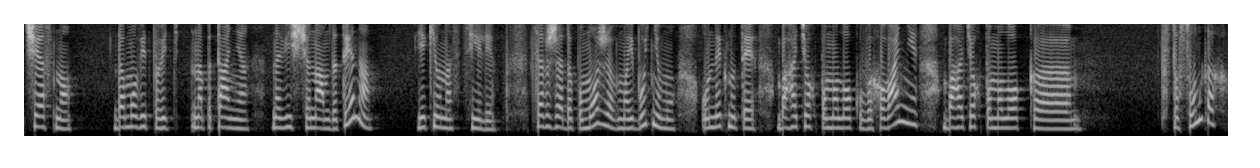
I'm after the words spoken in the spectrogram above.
чесно дамо відповідь на питання, навіщо нам дитина, які у нас цілі, це вже допоможе в майбутньому уникнути багатьох помилок у вихованні, багатьох помилок е, в стосунках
